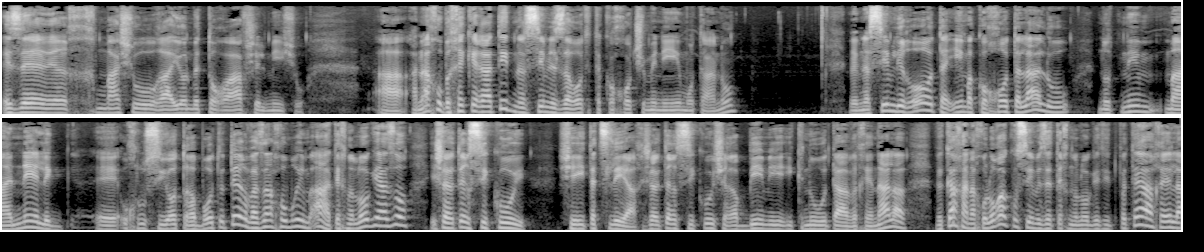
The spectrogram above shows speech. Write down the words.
איזה משהו, רעיון מטורף של מישהו. אנחנו בחקר העתיד מנסים לזהות את הכוחות שמניעים אותנו, ומנסים לראות האם הכוחות הללו נותנים מענה לאוכלוסיות רבות יותר, ואז אנחנו אומרים, אה, הטכנולוגיה הזו, יש לה יותר סיכוי שהיא תצליח, יש לה יותר סיכוי שרבים יקנו אותה וכן הלאה, וככה אנחנו לא רק עושים איזה טכנולוגיה תתפתח, אלא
